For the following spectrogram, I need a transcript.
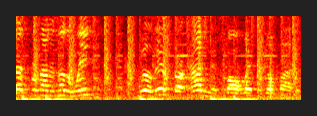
After for about another week. We'll then start hiding this ball, letting it go find it.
